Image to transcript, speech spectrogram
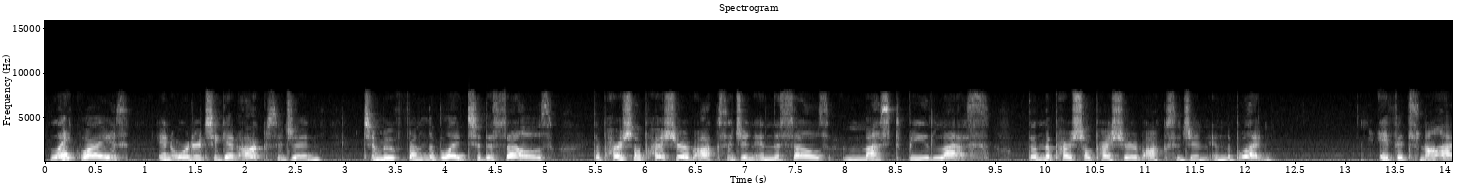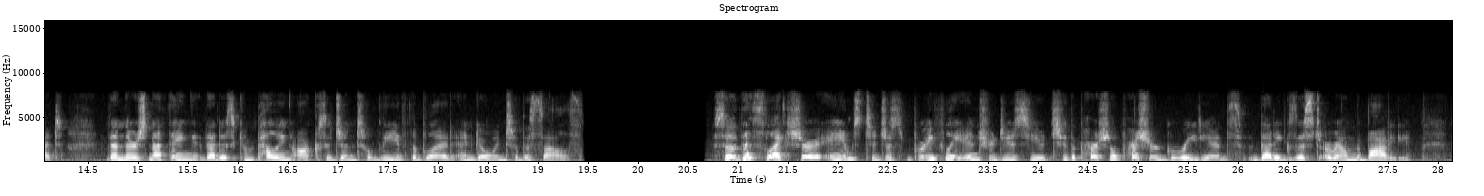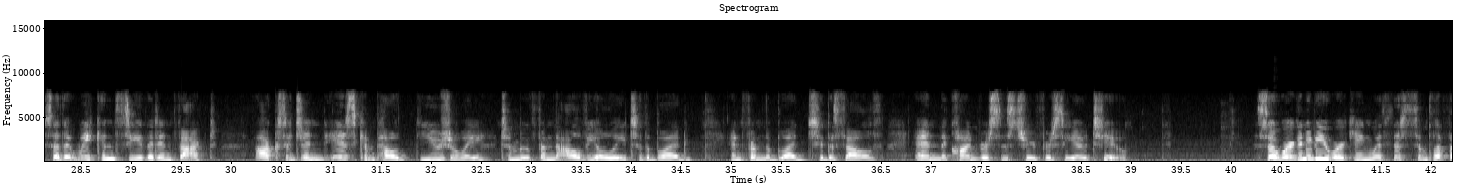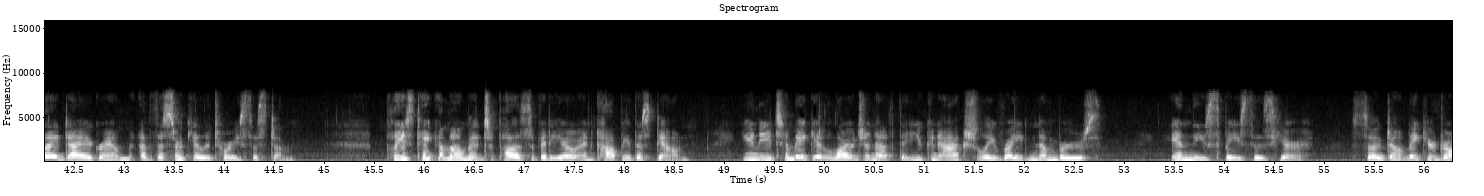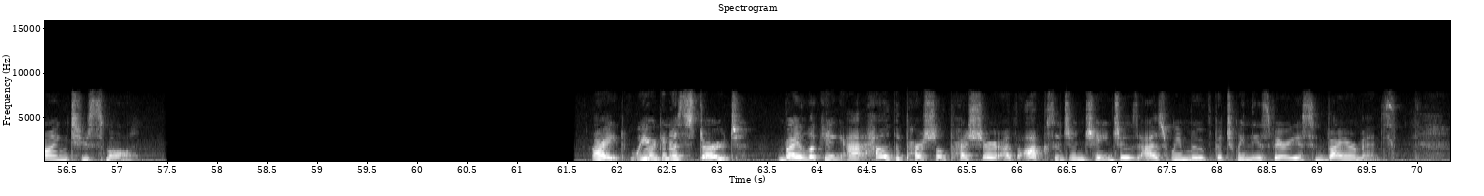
Likewise, in order to get oxygen to move from the blood to the cells, the partial pressure of oxygen in the cells must be less than the partial pressure of oxygen in the blood. If it's not, then there's nothing that is compelling oxygen to leave the blood and go into the cells. So this lecture aims to just briefly introduce you to the partial pressure gradients that exist around the body so that we can see that in fact oxygen is compelled usually to move from the alveoli to the blood and from the blood to the cells and the converse is true for CO2. So we're going to be working with this simplified diagram of the circulatory system. Please take a moment to pause the video and copy this down. You need to make it large enough that you can actually write numbers in these spaces here. So don't make your drawing too small. All right, we are going to start by looking at how the partial pressure of oxygen changes as we move between these various environments.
